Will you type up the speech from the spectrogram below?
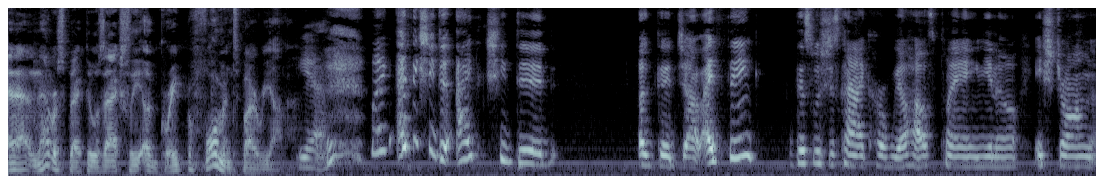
in, that, in that respect, it was actually a great performance by Rihanna. Yeah. like I think she did I think she did a good job. I think this was just kind of like her wheelhouse playing, you know, a strong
